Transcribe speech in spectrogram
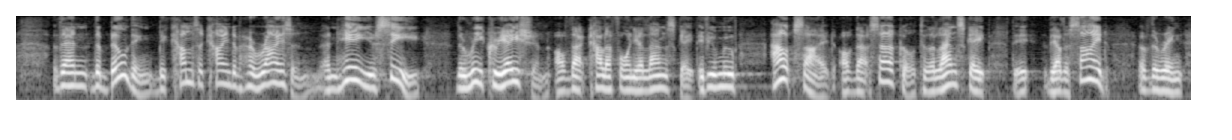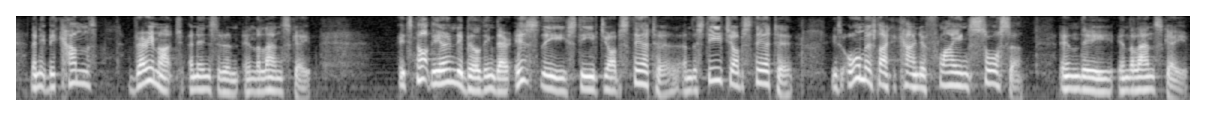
then the building becomes a kind of horizon. And here you see the recreation of that California landscape. If you move outside of that circle to the landscape, the, the other side of the ring, then it becomes very much an incident in the landscape. It's not the only building. There is the Steve Jobs Theatre, and the Steve Jobs Theatre is almost like a kind of flying saucer in the, in the landscape.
